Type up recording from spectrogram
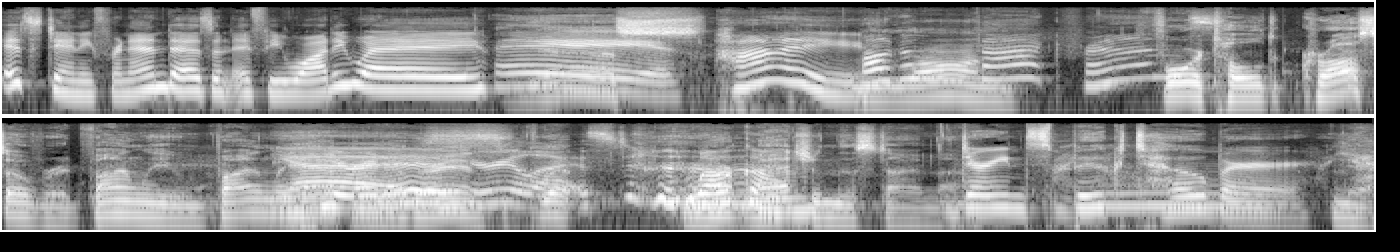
It's Dani Fernandez and Ify Nwadiwe. Yes. Hi. Welcome Long back, friends. Foretold crossover. It finally, finally Here happened. it We're is. in. Realized. Welcome. matching this time though. during Spooktober. Yeah.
